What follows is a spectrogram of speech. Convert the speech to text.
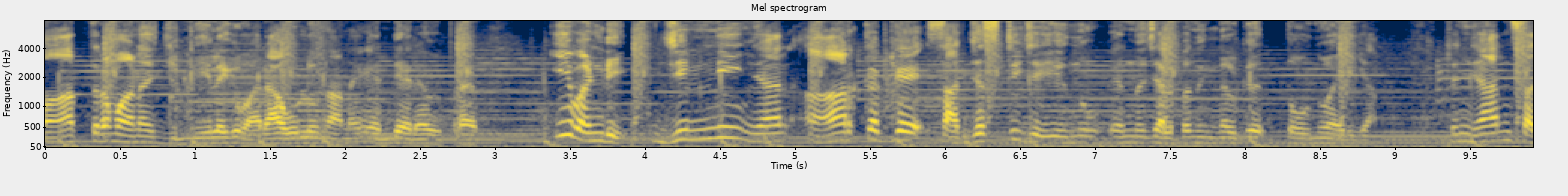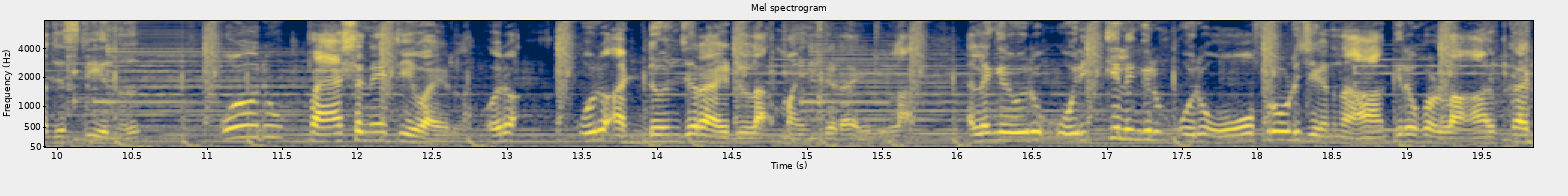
മാത്രമാണ് ജിമ്മിയിലേക്ക് വരാവുള്ളൂ എന്നാണ് എന്റെ ഒരു അഭിപ്രായം. ഈ വണ്ടി ജിമ്മി ഞാൻ ആർക്കൊക്കെ സജസ്റ്റ് ചെയ്യുന്നു എന്ന് ചിലപ്പോൾ നിങ്ങൾക്ക് തോന്നുമായിരിക്കാം. പക്ഷെ ഞാൻ സജസ്റ്റ് ചെയ്യുന്നത് ഒരു പാഷനേറ്റീവ് ആയിട്ടുള്ള ഒരു ഒരു അഡ്വഞ്ചർ ആയിട്ടുള്ള മൈൻഡഡ് ആയിട്ടുള്ള അല്ലെങ്കിൽ ഒരു ഒരിക്കലെങ്കിലും ഒരു ഓഫ് റോഡ് ചെയ്യണമെന്ന് ആഗ്രഹമുള്ള ആൾക്കാർ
